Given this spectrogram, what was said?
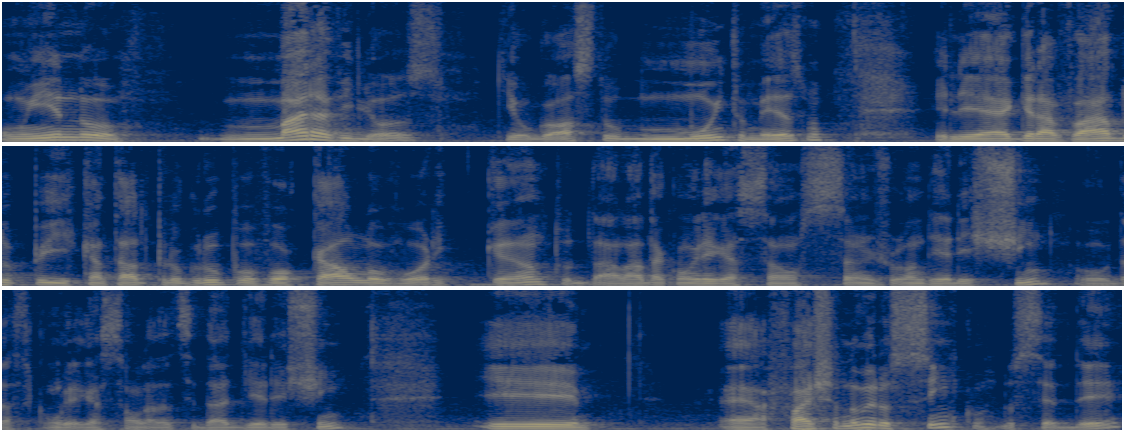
um hino maravilhoso, que eu gosto muito mesmo. Ele é gravado e cantado pelo grupo Vocal, Louvor e Canto, da, lá da congregação São João de Erechim, ou da congregação lá da cidade de Erechim. E é a faixa número 5 do CD,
